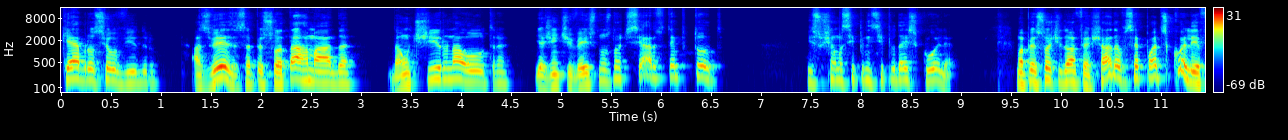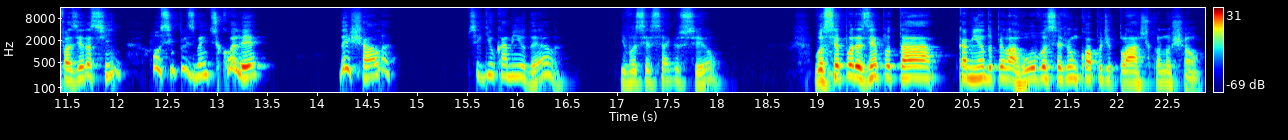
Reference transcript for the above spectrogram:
quebra o seu vidro. Às vezes, essa pessoa está armada, dá um tiro na outra, e a gente vê isso nos noticiários o tempo todo. Isso chama-se princípio da escolha. Uma pessoa te dá uma fechada, você pode escolher fazer assim ou simplesmente escolher deixá-la seguir o caminho dela e você segue o seu. Você, por exemplo, está caminhando pela rua, você vê um copo de plástico no chão.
